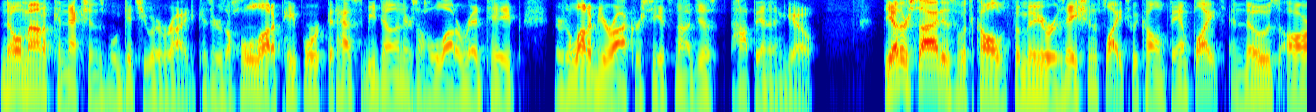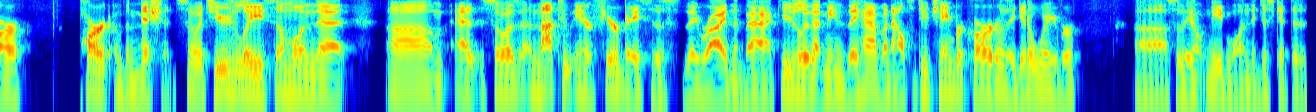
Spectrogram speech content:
no amount of connections will get you a ride because there's a whole lot of paperwork that has to be done. There's a whole lot of red tape. There's a lot of bureaucracy. It's not just hop in and go. The other side is what's called familiarization flights. We call them FAM flights, and those are part of the mission. So it's usually someone that, um, as, so as a not to interfere basis, they ride in the back. Usually that means they have an altitude chamber card or they get a waiver. Uh, so they don't need one. They just get the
